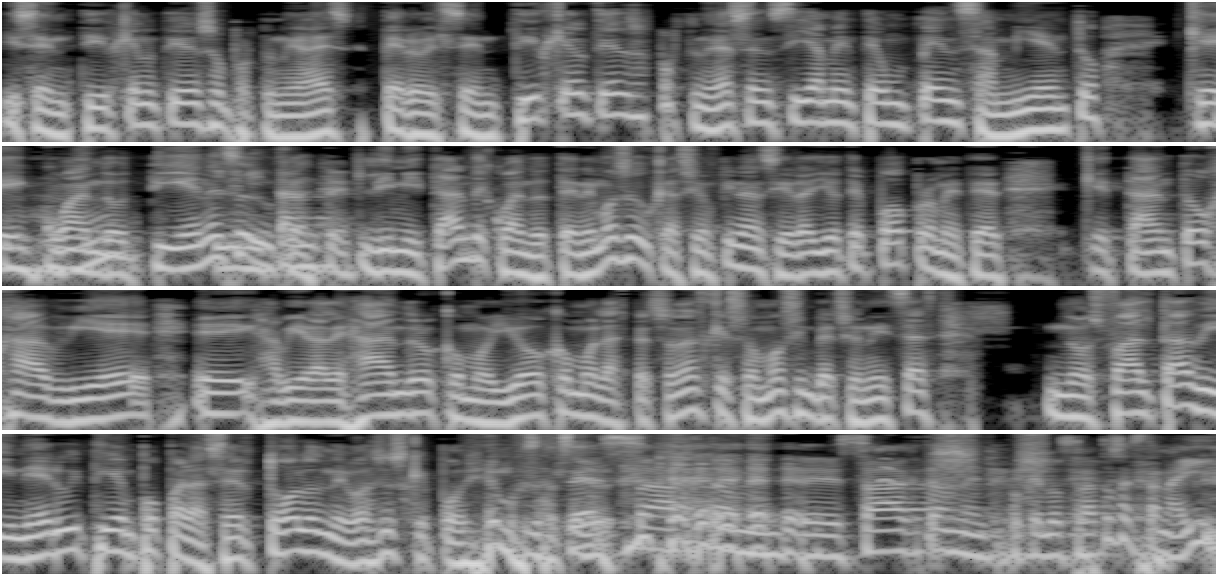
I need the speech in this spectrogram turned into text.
y sentir que no tienes oportunidades, pero el sentir que no tienes oportunidades es sencillamente un pensamiento que cuando tienes limitante. limitante, cuando tenemos educación financiera, yo te puedo prometer que tanto Javier, eh, Javier Alejandro como yo, como las personas que somos inversionistas, nos falta dinero y tiempo para hacer todos los negocios que podríamos hacer. Exactamente, exactamente, porque los tratos están ahí.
